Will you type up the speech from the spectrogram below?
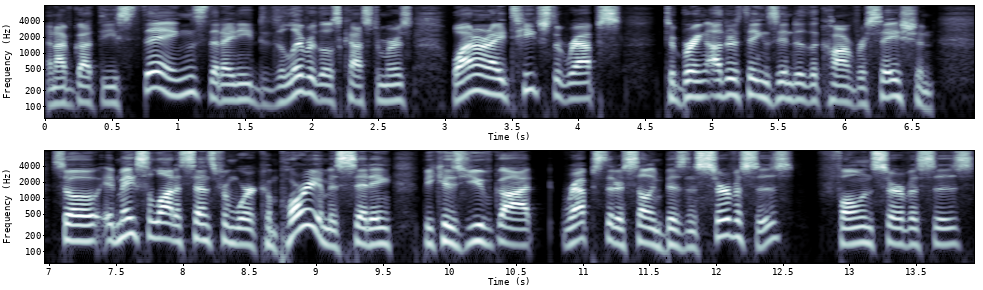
and I've got these things that I need to deliver those customers. Why don't I teach the reps to bring other things into the conversation? So it makes a lot of sense from where Comporium is sitting because you've got reps that are selling business services phone services,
